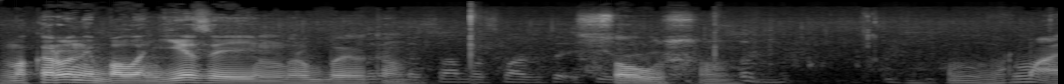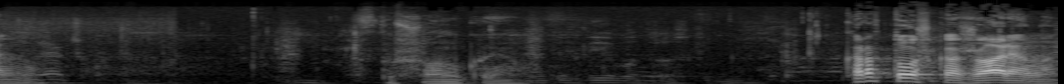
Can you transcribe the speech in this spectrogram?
Макарони баланьєзи я їм робив там з соусом. М, Нормально. Тушонкою. Картошка жарена,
